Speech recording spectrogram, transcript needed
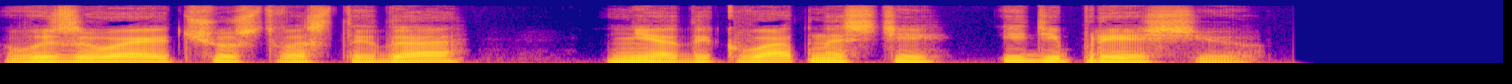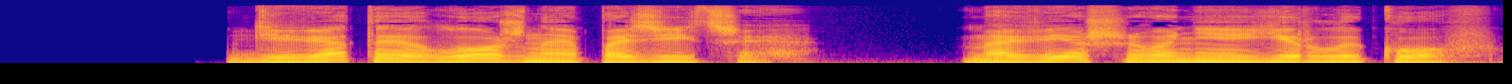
вызывают чувство стыда, неадекватности и депрессию. Девятая ложная позиция. Навешивание ярлыков.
